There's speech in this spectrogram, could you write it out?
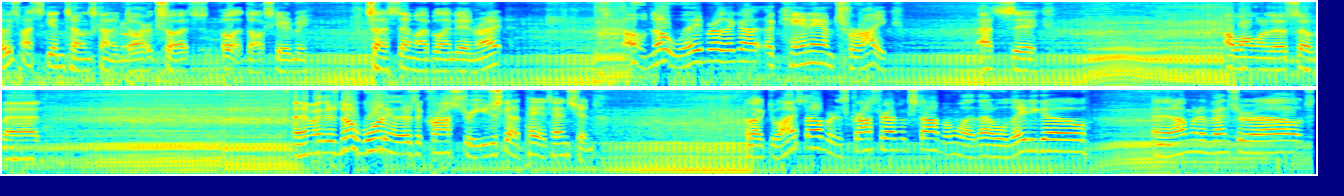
At least my skin tone's kind of dark, so it's... Oh, that dog scared me. So I semi-blend in, right? Oh, no way, bro. They got a Can-Am trike. That's sick. I want one of those so bad. And then like there's no warning that there's a cross street. You just gotta pay attention. I'm like, do I stop or does cross traffic stop? I'm gonna let that old lady go. And then I'm gonna venture out.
